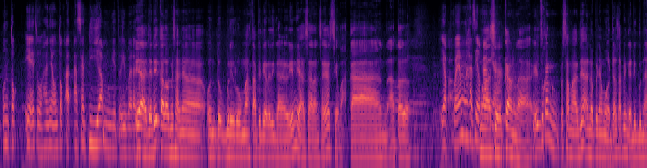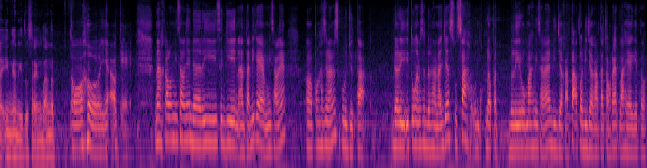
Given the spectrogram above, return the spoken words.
untuk ya itu hanya untuk aset diam gitu ibaratnya. Iya, jadi kalau misalnya untuk beli rumah tapi tidak tinggalin ya saran saya sewakan atau okay ya pokoknya menghasilkan menghasilkan ya. lah itu kan sama aja anda punya modal tapi nggak digunain kan gitu sayang banget oh ya oke okay. nah kalau misalnya dari segi nah, tadi kayak misalnya uh, penghasilannya 10 juta dari hitungan sederhana aja susah untuk dapat beli rumah misalnya di Jakarta atau di Jakarta coret lah ya gitu.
